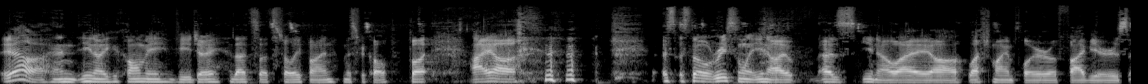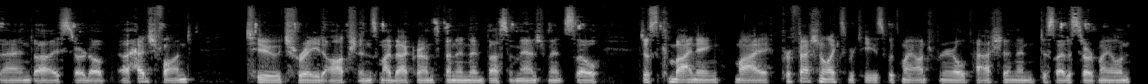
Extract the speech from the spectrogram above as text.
Yeah, and you know you can call me VJ. That's that's totally fine, Mr. Culp. But I uh so recently, you know, I, as you know, I uh, left my employer of five years and I started up a hedge fund to trade options. My background's been in investment management, so just combining my professional expertise with my entrepreneurial passion and decided to start my own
